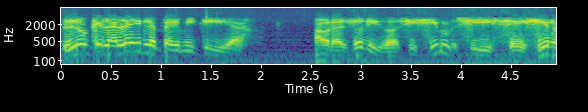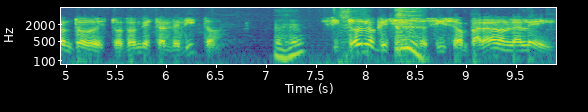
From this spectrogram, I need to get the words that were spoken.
lo que la ley le permitía. Ahora, yo digo, si, si, si se hicieron todo esto, ¿dónde está el delito? Uh -huh. Si todo lo que se hizo se hizo amparado en la ley,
